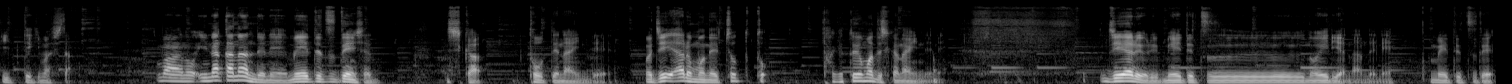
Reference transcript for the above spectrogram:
行ってきました。まああの田舎なんでね名鉄電車しか通ってないんで、まあ、JR もねちょっとと竹豊までしかないんでね。JR より名鉄のエリアなんでね。名鉄で。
